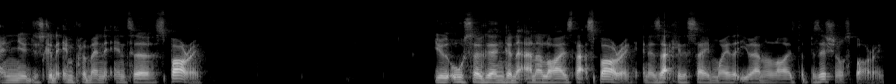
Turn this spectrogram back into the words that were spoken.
and you're just going to implement it into sparring. You're also then going to analyze that sparring in exactly the same way that you analyze the positional sparring.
